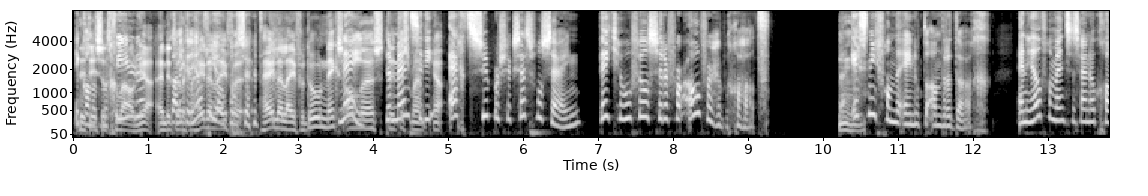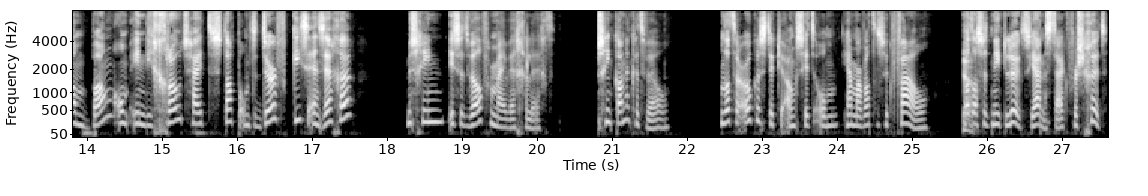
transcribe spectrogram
Ik dit kan is het mijn gewoon. Ja. En dit kan wil ik ik een mijn hele leven, hele leven doen. Niks Nee, anders. de Dit is mensen mijn- die ja. echt super succesvol zijn... weet je hoeveel ze ervoor over hebben gehad? Dat Mhm. is niet van de een op de andere dag. En heel veel mensen zijn ook gewoon bang om in die grootsheid te stappen. Om te durven kiezen en zeggen: Misschien is het wel voor mij weggelegd. Misschien kan ik het wel. Omdat er ook een stukje angst zit om: Ja, maar wat als ik faal? Wat als het niet lukt? Ja, dan sta ik verschut.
